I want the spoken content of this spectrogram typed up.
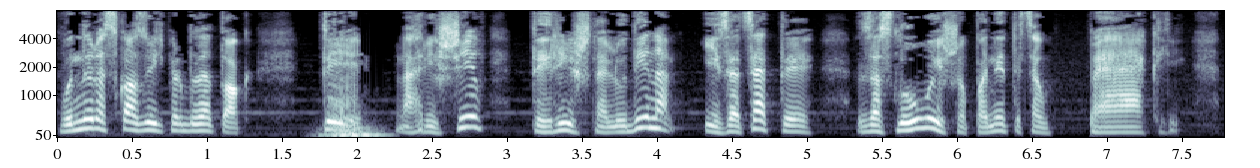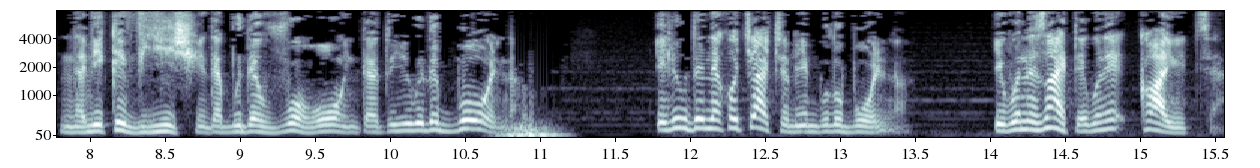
Вони розказують приблизно так: ти нагрішив, ти грішна людина, і за це ти заслуговуєш опинитися в пеклі, на віки вічні, де буде вогонь, де тобі буде больно. І люди не хочуть, щоб їм було больно. І вони, знаєте, вони каються.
